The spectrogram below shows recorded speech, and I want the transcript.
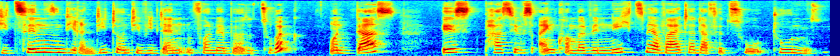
die Zinsen, die Rendite und Dividenden von der Börse zurück. Und das ist passives Einkommen, weil wir nichts mehr weiter dafür zu tun müssen.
